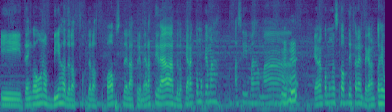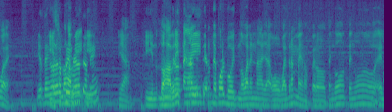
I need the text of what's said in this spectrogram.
Y tengo unos viejos de los, de los pops de las primeras tiradas, de los que eran como que más, así, más, más, que eran como un scope diferente, que eran todos iguales. Yo tengo de los primeros también. Ya. Y los abrí están ahí de polvo y no valen nada ya, o valdrán menos, pero tengo, tengo el,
